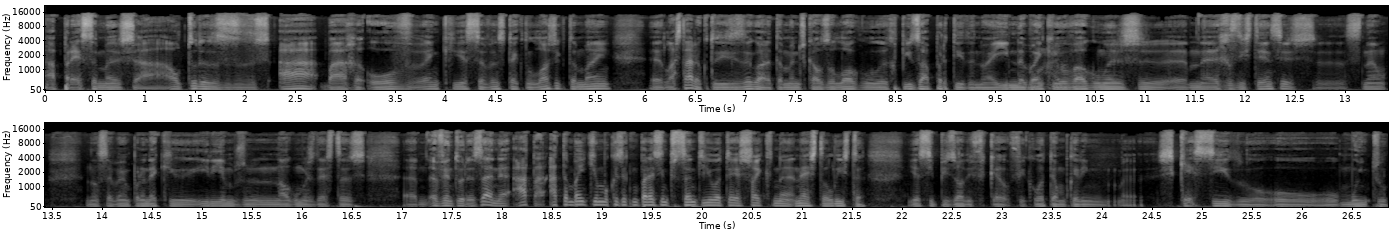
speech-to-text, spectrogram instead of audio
à pressa, mas há alturas há barra houve em que esse avanço tecnológico também, lá está, é o que tu dizes agora, também nos causa logo arrepios à partida, não é? E ainda bem que houve algumas resistências, senão não sei bem por onde é que iríamos em algumas destas uh, aventuras. Ana, há, há, também aqui uma coisa que me parece interessante e eu até achei que na, nesta lista esse episódio ficou, ficou até um bocadinho uh, esquecido ou, ou, muito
